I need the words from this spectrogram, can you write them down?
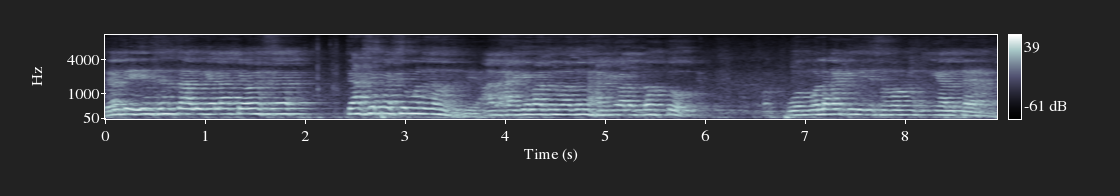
जेव्हा लेझिम सण चालू केला त्यावेळेस चारशे पाचशे मुलं जमत होती आज हलके वाजून वाजून हलकेवाला दबतो. पण मुलं काय टी व्हीच्या समोर यायला तयार नाही.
